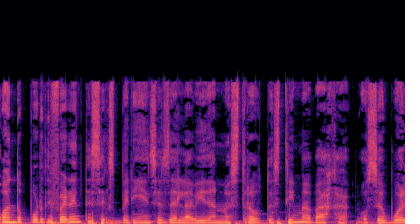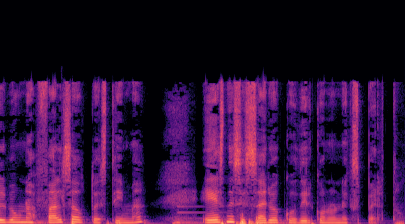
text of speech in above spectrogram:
Cuando por diferentes experiencias de la vida nuestra autoestima baja o se vuelve una falsa autoestima, es necesario acudir con un experto.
